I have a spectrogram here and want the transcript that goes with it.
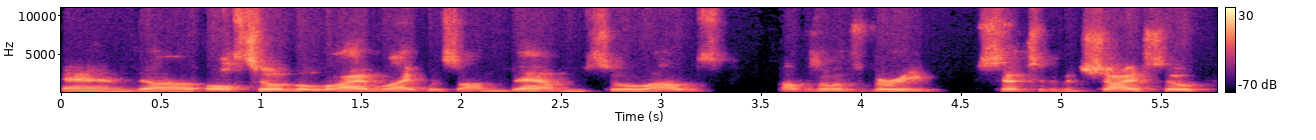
And uh, also the limelight was on them. So I was I was always very sensitive and shy. So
